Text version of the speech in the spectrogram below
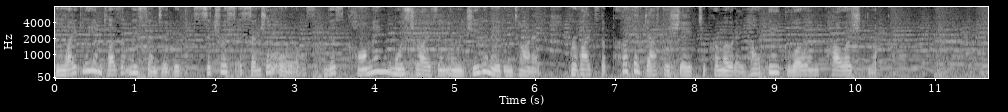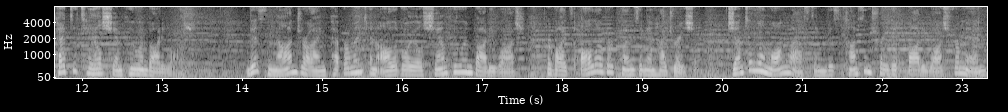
Lightly and pleasantly scented with citrus essential oils, this calming, moisturizing, and rejuvenating tonic provides the perfect aftershave to promote a healthy, glowing, polished look. Head to tail shampoo and body wash. This non-drying peppermint and olive oil shampoo and body wash provides all-over cleansing and hydration. Gentle and long-lasting, this concentrated body wash for men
